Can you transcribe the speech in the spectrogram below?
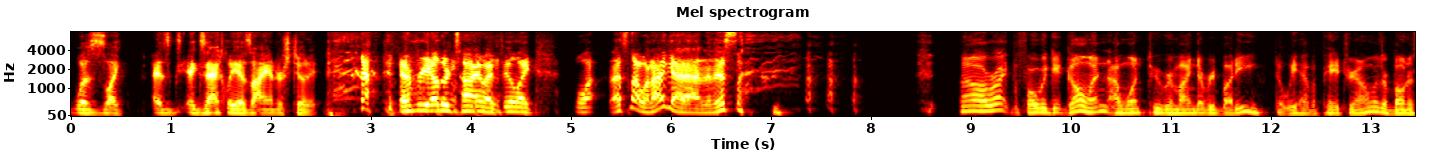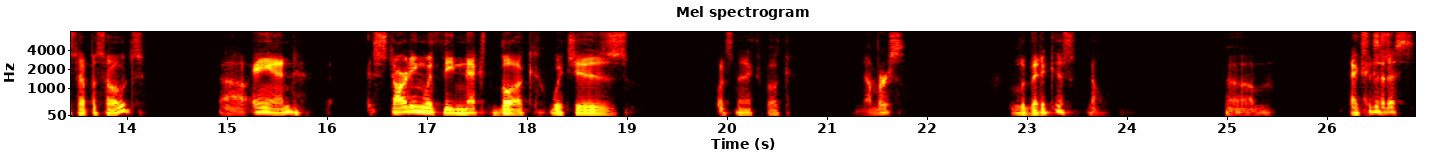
was like as exactly as I understood it. Every other time, I feel like, well, that's not what I got out of this. All right. Before we get going, I want to remind everybody that we have a Patreon with our bonus episodes. Uh, and starting with the next book, which is what's the next book? Numbers, Leviticus? No. Um, Exodus? Exodus.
